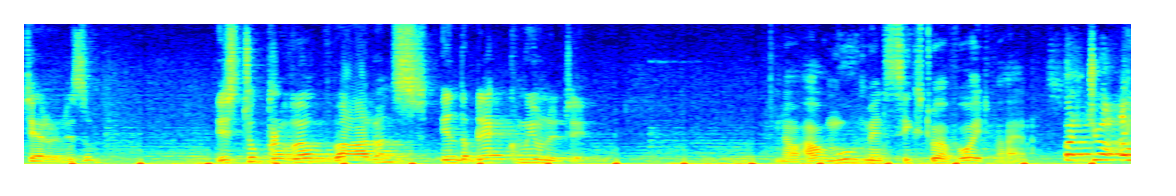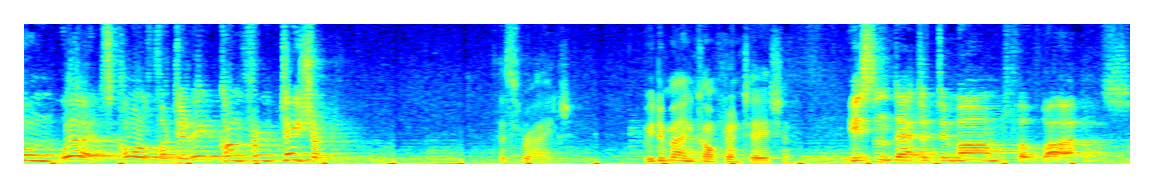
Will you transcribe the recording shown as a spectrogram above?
terrorism is to provoke violence in the black community. No, our movement seeks to avoid violence. But your own words call for direct confrontation. That's right. We demand confrontation. Isn't that a demand for violence?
